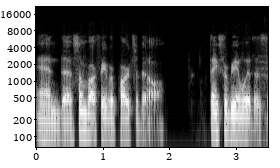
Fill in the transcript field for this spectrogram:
and uh, some of our favorite parts of it all. Thanks for being with us.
